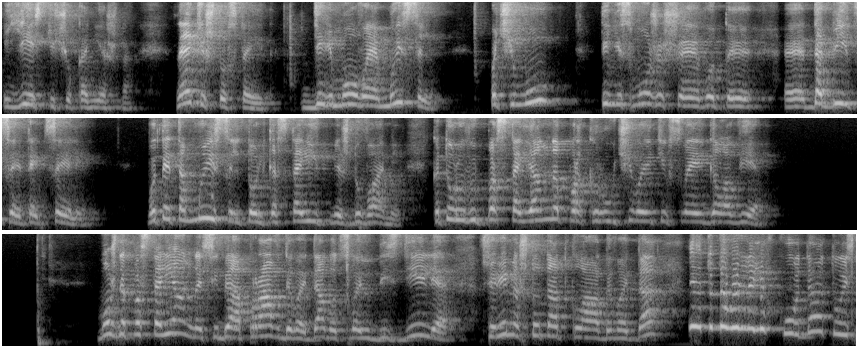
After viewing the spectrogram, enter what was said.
есть еще, конечно, знаете, что стоит? Дерьмовая мысль. Почему ты не сможешь э, вот, э, э, добиться этой цели? Вот эта мысль только стоит между вами, которую вы постоянно прокручиваете в своей голове. Можно постоянно себя оправдывать, да, вот свое безделие, все время что-то откладывать, да, и это довольно легко, да, то есть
